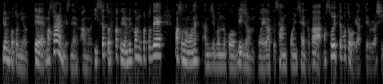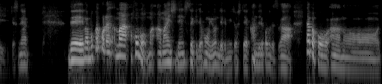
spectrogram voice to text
読むことによって、まあ、さらにですね、あの、一冊を深く読み込むことで、まあ、その後ね、あの自分のこう、ビジョンを描く参考にしたりとか、まあ、そういったことをやってるらしいですね。で、まあ、僕はこれ、まあ、ほぼ、まあ、毎日電子書籍で本を読んでる身として感じることですが、やっぱこう、あの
